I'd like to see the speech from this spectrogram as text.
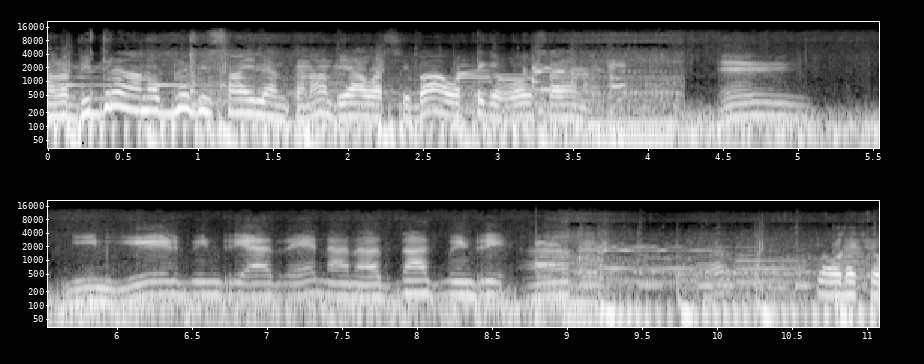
ಅಲ್ಲ ಬಿದ್ದರೆ ನಾನು ಒಬ್ಬನೇ ಬಿ ಸಾಯಿಲೆ ಅಂತನಾ? ಬ್ಯಾವರ್ಸಿ ಬಾ ಒಟ್ಟಿಗೆ ಹೋಗಿ ಸಾಯೋಣ. ಏಯ್, ನೀನ್ ಏಳ್ ಮಿಂಡ್ರಿ ಆದ್ರೆ ನಾನು ಹದ್ನಾಲ್ಕು ಮಿಂಡ್ರಿ ಆ? ಲೌಡಕ್ಕೆ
